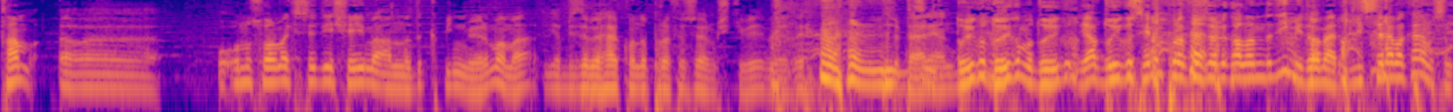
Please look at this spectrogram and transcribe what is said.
tam e, onu sormak istediği şeyi mi anladık bilmiyorum ama ya biz de böyle her konuda profesörmüş gibi böyle süper yani. Duygu duygu mu duygu? Ya duygu senin profesörlük alanında değil miydi Ömer? Listene bakar mısın?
